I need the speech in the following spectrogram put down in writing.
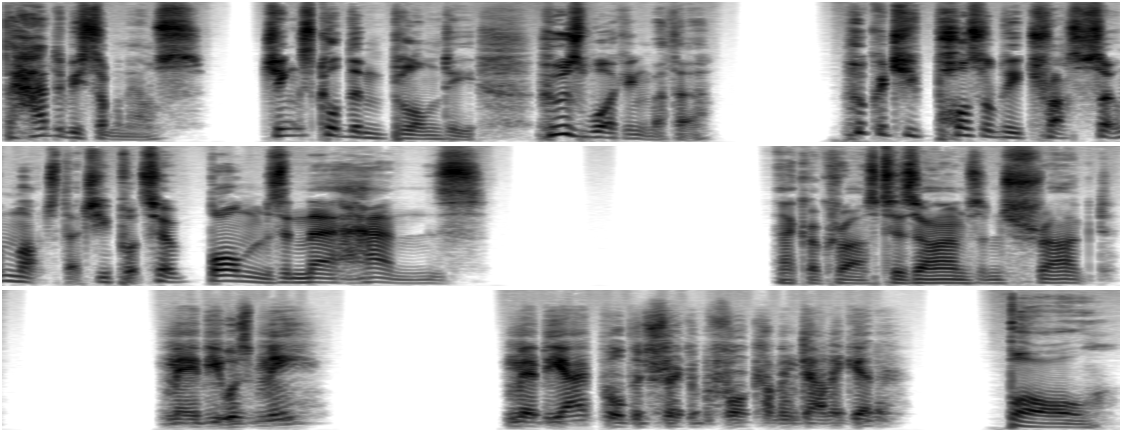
There had to be someone else. Jinx called them Blondie. Who's working with her? Who could she possibly trust so much that she puts her bombs in their hands? Ekko crossed his arms and shrugged. Maybe it was me. Maybe I pulled the trigger before coming down to get her. Bull.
